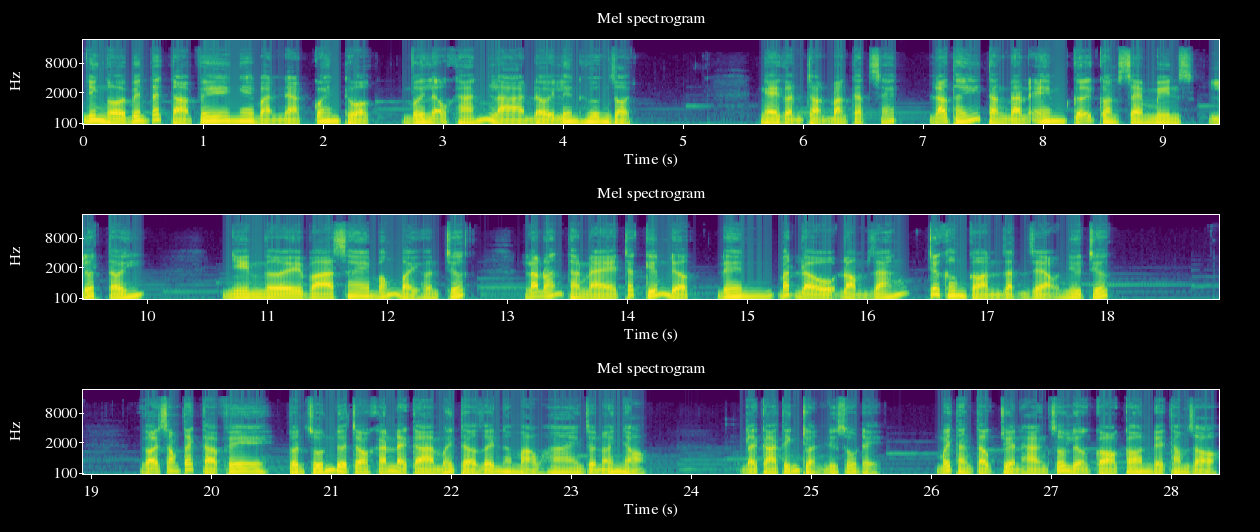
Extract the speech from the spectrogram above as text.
nhưng ngồi bên tách cà phê nghe bản nhạc quen thuộc với lão khán là đời lên hương rồi. Nghe gần chọn băng cassette, lão thấy thằng đàn em cưỡi con xe Mins lướt tới. Nhìn người và xe bóng bẩy hơn trước, lão đoán thằng này chắc kiếm được nên bắt đầu đỏm dáng chứ không còn giặt dẹo như trước. Gọi xong tách cà phê, Tuấn xuống đưa cho khán đại ca mấy tờ giấy năm màu hai rồi nói nhỏ. Đại ca tính chuẩn như số đề. Mấy thằng tộc chuyển hàng số lượng cò con để thăm dò.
